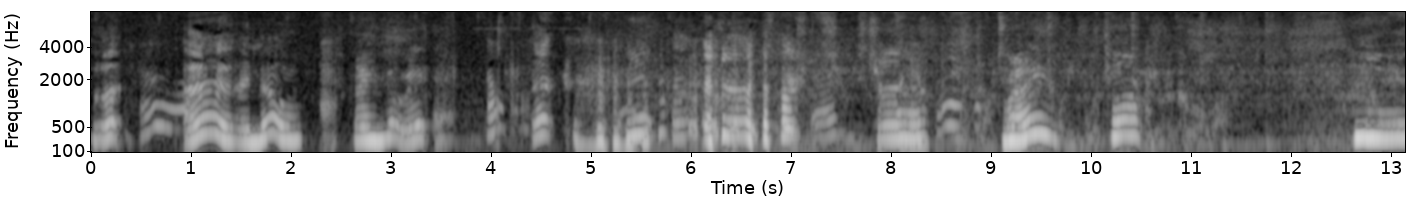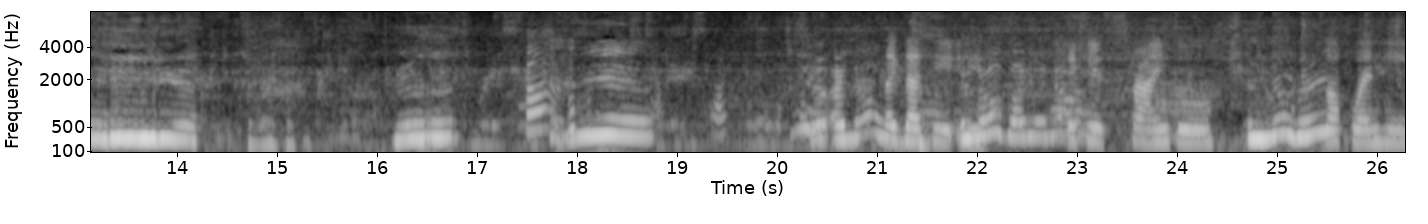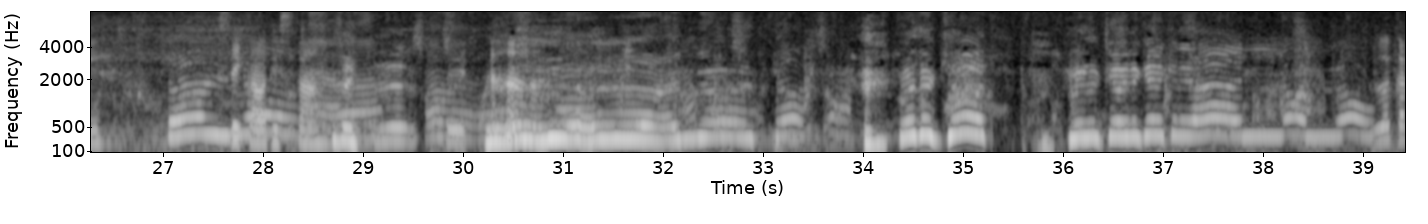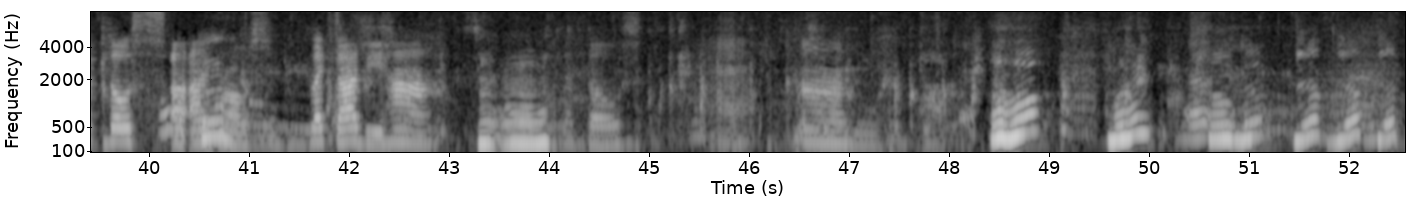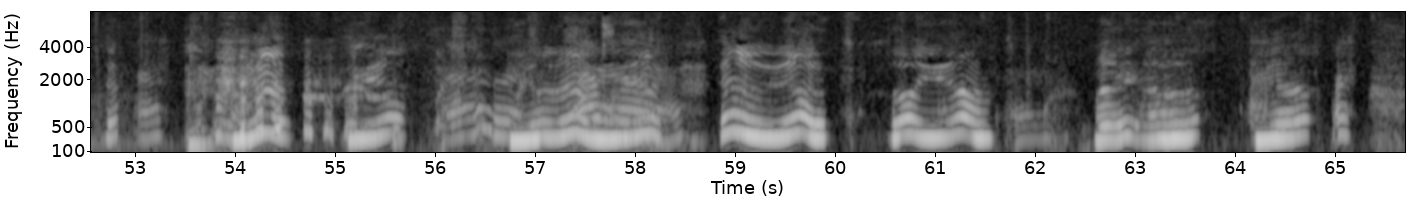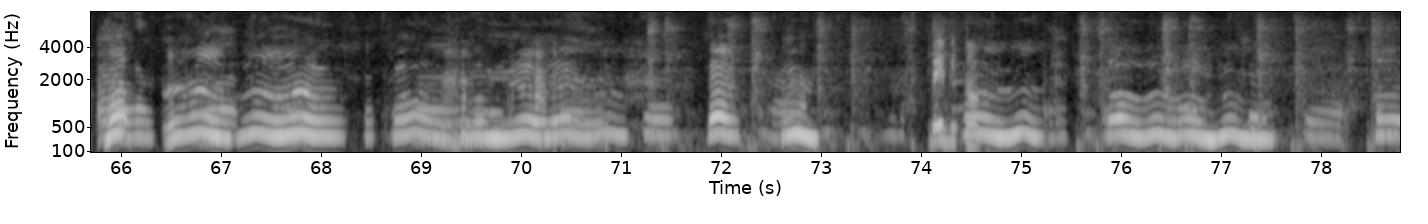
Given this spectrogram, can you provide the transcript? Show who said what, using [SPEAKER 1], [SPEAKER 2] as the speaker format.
[SPEAKER 1] what? I know. I know, right? uh, right? Uh, yeah. Yeah. yeah. Uh, I know.
[SPEAKER 2] Like that, he,
[SPEAKER 1] I
[SPEAKER 2] he
[SPEAKER 1] know, buddy. I know.
[SPEAKER 2] thinks he's trying to
[SPEAKER 1] I know, right?
[SPEAKER 2] talk when he
[SPEAKER 1] I
[SPEAKER 2] stick out his tongue.
[SPEAKER 1] He's like, uh, I know, I know. You're so cute. You're so cute. Again, again. I know, I know.
[SPEAKER 2] Look at those uh, eyebrows. Like daddy, huh?
[SPEAKER 1] Uh-uh.
[SPEAKER 2] Look at those. Uh,
[SPEAKER 1] Uh-huh. Right? Oh. Yep, yep, yep, yep. Yeah. Yeah. Yeah, yeah. Yeah, yeah. Oh, yeah. Right, uh-huh. Yeah. Huh? Uh, uh, uh. Oh, yeah, yeah. Uh, uh,
[SPEAKER 2] baby talk.
[SPEAKER 1] uh, uh, uh, uh, uh.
